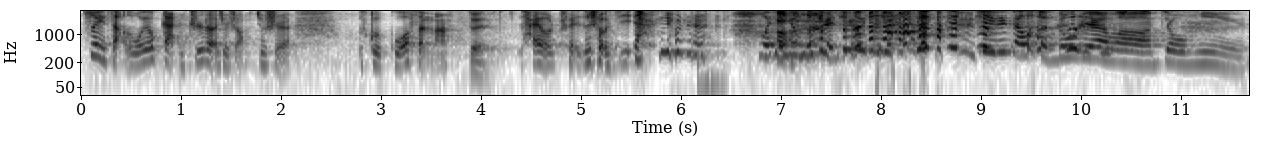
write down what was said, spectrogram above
最早的我有感知的这种就是果果粉嘛，对，还有锤子手机，就是我也用过锤子手机。你已经讲了很多遍了，救命！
